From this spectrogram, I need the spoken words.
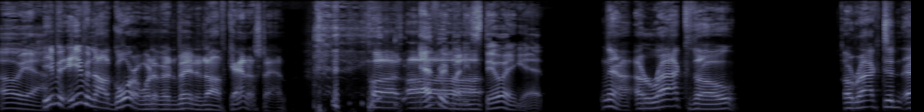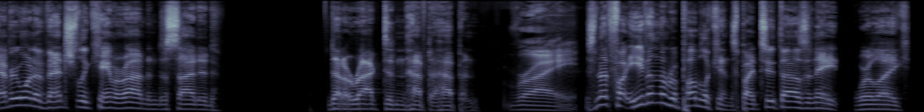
Oh yeah. Even even Al Gore would have invaded Afghanistan. But uh, Everybody's doing it. Yeah, Iraq though, Iraq didn't. Everyone eventually came around and decided that Iraq didn't have to happen. Right. Isn't that fun? Even the Republicans by 2008 were like,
